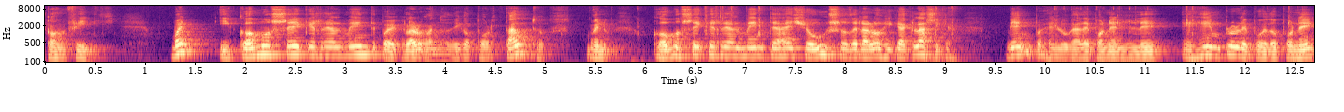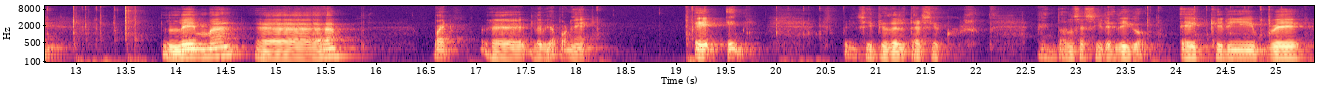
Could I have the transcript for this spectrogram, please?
con finish. Bueno, ¿y cómo sé que realmente? Pues claro, cuando digo por tauto, bueno, ¿cómo sé que realmente ha hecho uso de la lógica clásica? Bien, pues en lugar de ponerle ejemplo, le puedo poner lema, eh, bueno, eh, le voy a poner EM, principio del tercio curso. Entonces, si le digo, escribe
